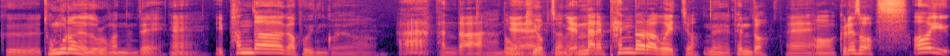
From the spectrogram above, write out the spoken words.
그 동물원에 놀러 갔는데 예. 이 판다가 보이는 거예요. 아, 판다. 아, 너무 귀엽잖아요. 옛날에 팬더라고 했죠. 네 팬더. 예. 어 그래서 아이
